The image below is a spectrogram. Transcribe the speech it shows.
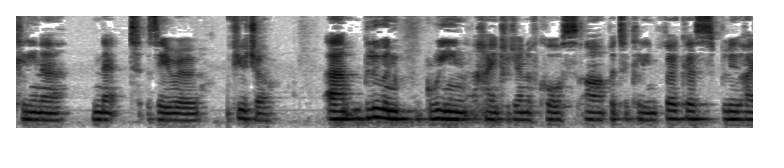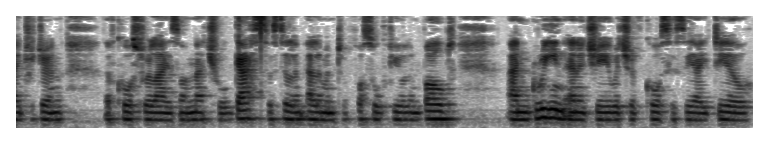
cleaner net zero future. Um, blue and green hydrogen, of course, are particularly in focus. Blue hydrogen, of course, relies on natural gas. There's still an element of fossil fuel involved. And green energy, which of course is the ideal,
